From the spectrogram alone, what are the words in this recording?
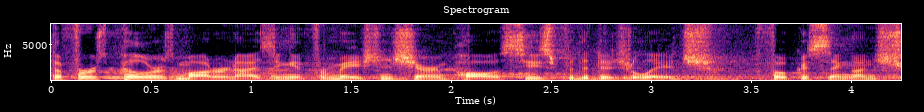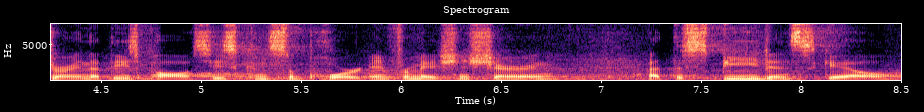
The first pillar is modernizing information sharing policies for the digital age, focusing on ensuring that these policies can support information sharing at the speed and scale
